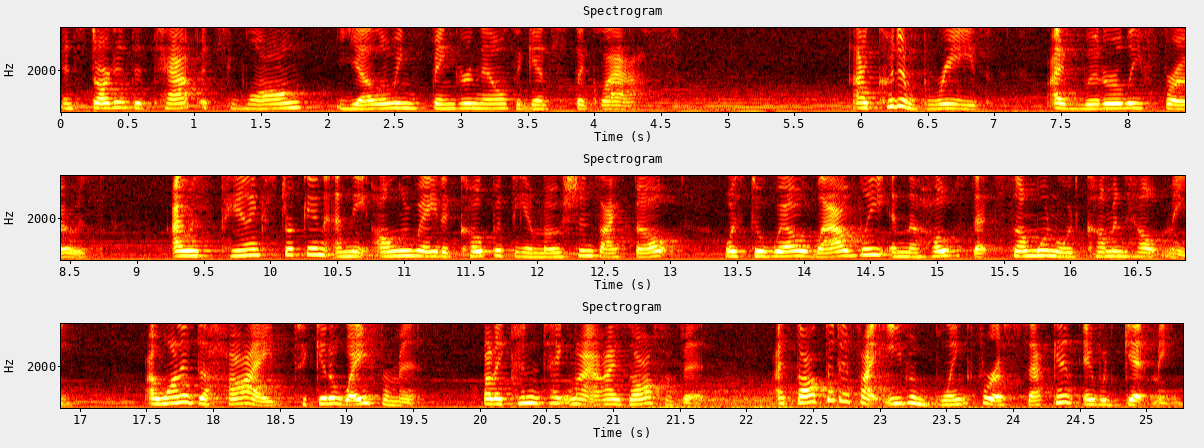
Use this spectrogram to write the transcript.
and started to tap its long, yellowing fingernails against the glass. I couldn't breathe. I literally froze. I was panic stricken, and the only way to cope with the emotions I felt was to wail loudly in the hopes that someone would come and help me. I wanted to hide, to get away from it, but I couldn't take my eyes off of it. I thought that if I even blinked for a second, it would get me.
